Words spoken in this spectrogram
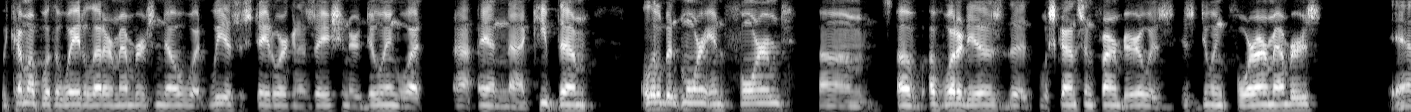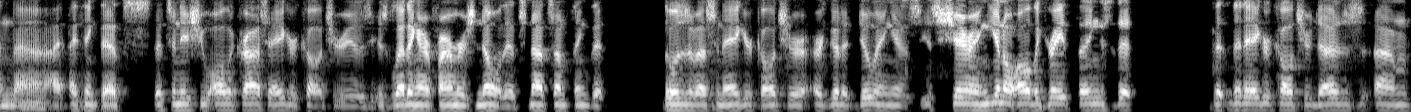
we come up with a way to let our members know what we as a state organization are doing, what uh, and uh, keep them a little bit more informed um, of of what it is that Wisconsin Farm Bureau is is doing for our members, and uh, I, I, think that's that's an issue all across agriculture is is letting our farmers know that's not something that those of us in agriculture are good at doing is is sharing you know all the great things that that, that agriculture does um,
